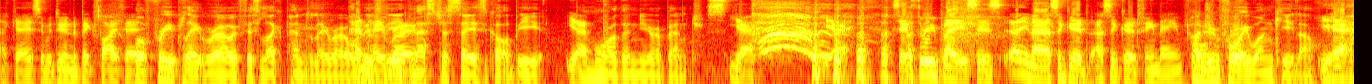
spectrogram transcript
Okay, so we're doing the big five here. well three plate row if it's like a pendlay row obviously row. let's just say it's got to be yeah, more than your bench s- yeah, yeah. So three plates is uh, you know that's a good that's a good thing to aim for. 141 kilo Yeah.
